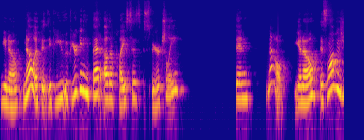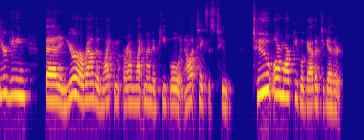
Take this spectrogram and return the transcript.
you know, no, if it, if you if you're getting fed other places spiritually, then no, you know, as long as you're getting fed and you're around like around like-minded people, and all it takes is two, two or more people gathered together.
